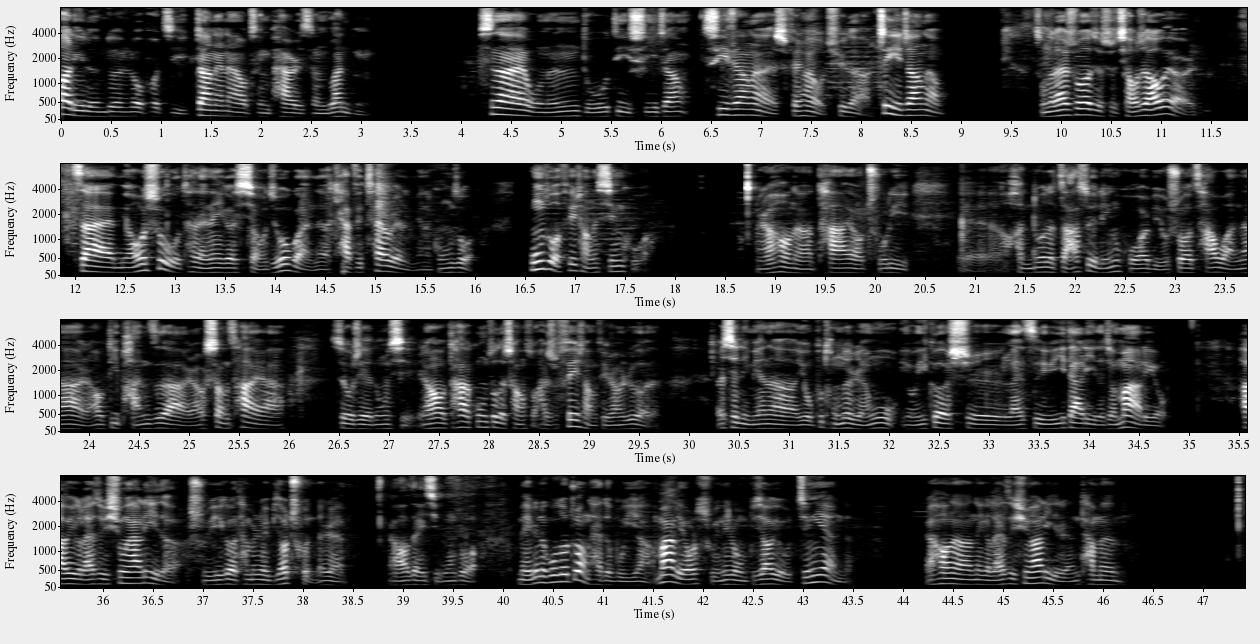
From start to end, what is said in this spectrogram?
巴黎、伦敦、落魄记，Down and Out in Paris and London。现在我们读第十一章，十一章呢也是非常有趣的。这一章呢，总的来说就是乔治·奥威尔在描述他在那个小酒馆的 cafeteria 里面的工作，工作非常的辛苦啊。然后呢，他要处理呃很多的杂碎零活，比如说擦碗啊，然后递盘子啊，然后上菜啊，所有这些东西。然后他工作的场所还是非常非常热的。而且里面呢有不同的人物，有一个是来自于意大利的叫马里奥，还有一个来自于匈牙利的，属于一个他们认为比较蠢的人，然后在一起工作，每个人的工作状态都不一样。马里奥属于那种比较有经验的，然后呢，那个来自匈牙利的人，他们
